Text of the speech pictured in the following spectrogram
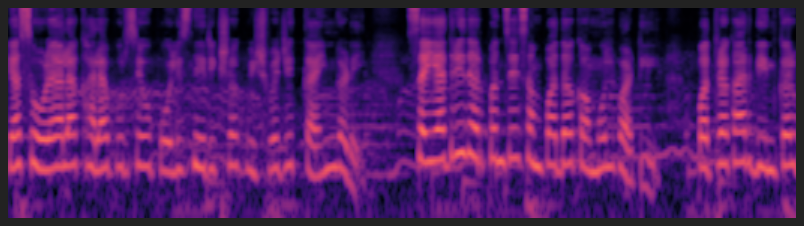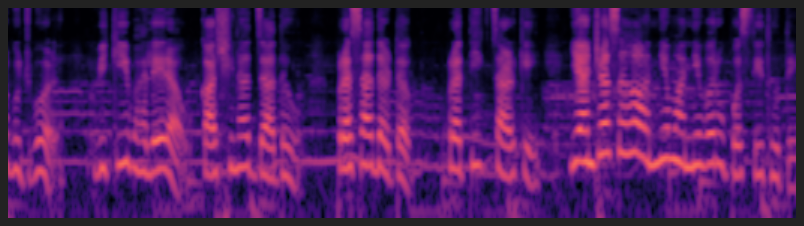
या सोहळ्याला खालापूरचे पोलीस निरीक्षक विश्वजित काईंगडे सह्याद्री दर्पणचे संपादक अमोल पाटील पत्रकार दिनकर भुजबळ विकी भालेराव काशीनाथ जाधव प्रसाद अटक प्रतीक चाळके यांच्यासह अन्य मान्यवर उपस्थित होते.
